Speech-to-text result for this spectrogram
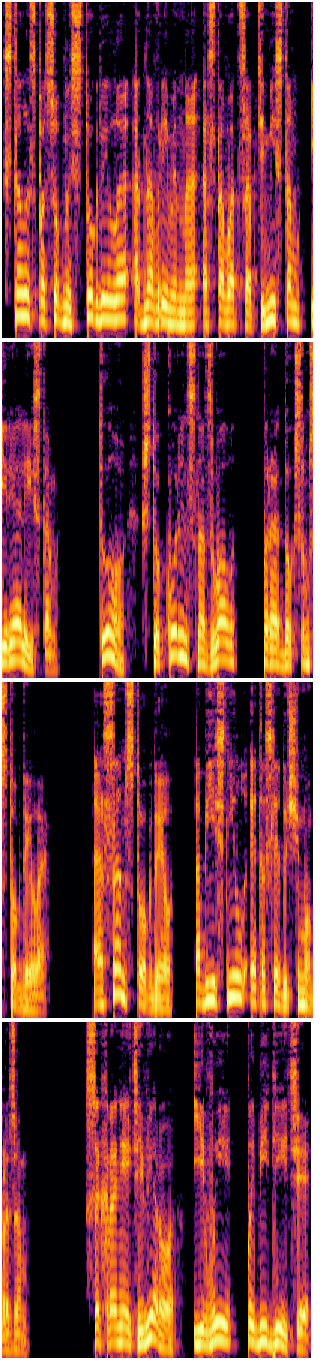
стала способность Стокдейла одновременно оставаться оптимистом и реалистом, то, что Коллинс назвал парадоксом Стокдейла. А сам Стокдейл объяснил это следующим образом. Сохраняйте веру, и вы победите,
